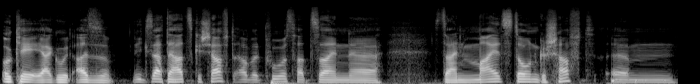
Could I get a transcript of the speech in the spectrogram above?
okay, ja gut. Also, wie gesagt, er hat es geschafft. Albert Purs hat sein, äh, sein Milestone geschafft. Ähm,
